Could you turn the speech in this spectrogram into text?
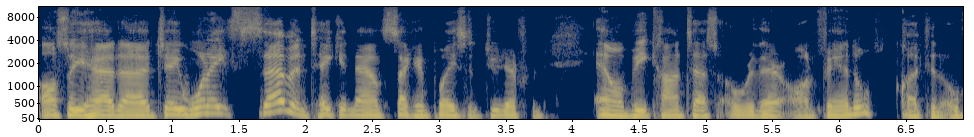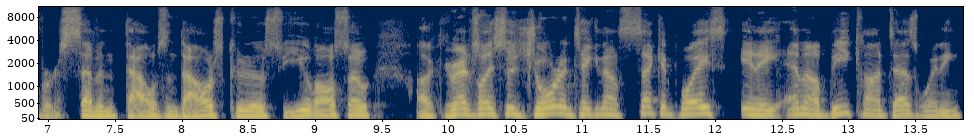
Also, you had uh, J187 taking down second place in two different MLB contests over there on FanDuel, collected over $7,000. Kudos to you. Also, uh, congratulations, Jordan, taking down second place in a MLB contest, winning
